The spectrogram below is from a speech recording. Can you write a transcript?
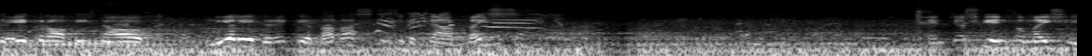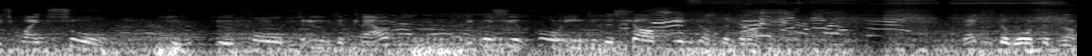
The aircraft is now nearly directly above us into the cloud base. And just for your information, it's quite sore to, to fall through the cloud because you fall into the sharp end of the drop. That is the water drop.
